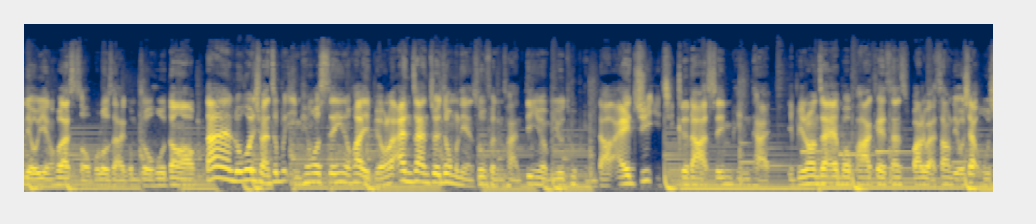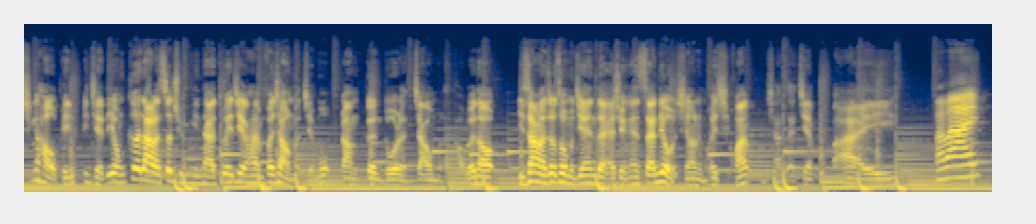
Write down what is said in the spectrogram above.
留言，或在首播的时候来跟我们做互动哦。当然，如果你喜欢这部影片或声音的话，也别忘了按赞、追踪我们脸书粉丝团、订阅我们 YouTube 频道、IG 以及各大的声音平台，也别忘了在 Apple Podcast 三十八里上留下五星好评，并且利用各大的社群平台推荐和分享我们的节目，让更多人加入我们的讨论哦。以上呢就是我们今天的 H N，36, 希望你们会喜欢。我们下次再见，拜拜，拜拜。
